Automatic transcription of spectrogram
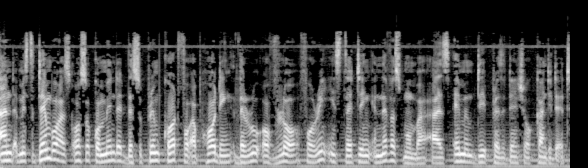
And Mr. Tembo has also commended the Supreme Court for upholding the rule of law for reinstating Nevers Mumba as MMD presidential candidate.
